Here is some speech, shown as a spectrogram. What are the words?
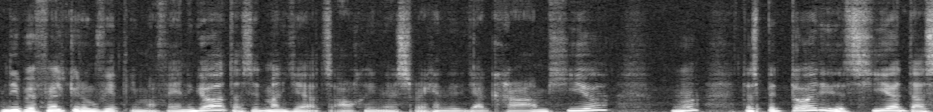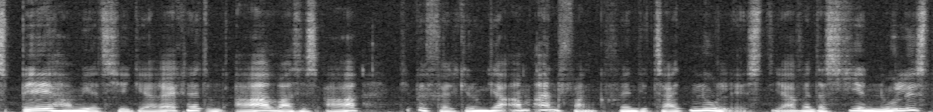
Die Bevölkerung wird immer weniger. Das sieht man jetzt auch in entsprechenden Diagramm hier. Ja? Das bedeutet jetzt hier, das b haben wir jetzt hier gerechnet und a, was ist a? Die Bevölkerung ja am Anfang, wenn die Zeit 0 ist. Ja, wenn das hier 0 ist,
